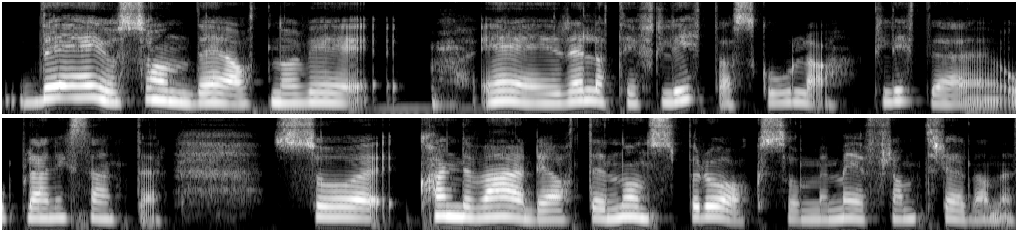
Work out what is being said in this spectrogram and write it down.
det er jo sånn det at når vi er i relativt lita skole, et lite opplæringssenter, så kan det være det at det er noen språk som er mer framtredende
